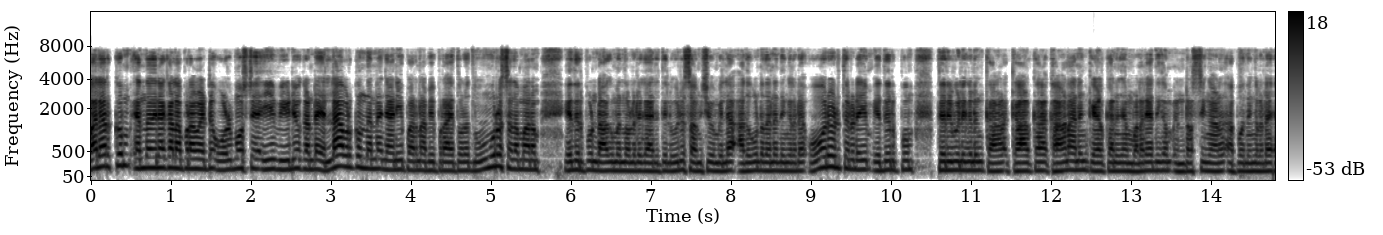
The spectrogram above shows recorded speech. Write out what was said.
പലർക്കും എന്നതിനേക്കാൾ അപ്പുറമായിട്ട് ഓൾമോസ്റ്റ് ഈ വീഡിയോ കണ്ട എല്ലാവർക്കും തന്നെ ഞാൻ ഈ പറഞ്ഞ അഭിപ്രായത്തോട് നൂറ് ശതമാനം എതിർപ്പുണ്ടാകുമെന്നുള്ളൊരു കാര്യത്തിൽ ഒരു സംശയവുമില്ല. അതുകൊണ്ട് തന്നെ നിങ്ങളുടെ ഓരോരുത്തരുടെയും എതിർപ്പും തെറിവിളികളും കാ- കാ- കാണാനും കേൾക്കാനും ഞാൻ വളരെയധികം ഇൻട്രസ്റ്റിംഗ് ആണ്. അപ്പോൾ നിങ്ങളുടെ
